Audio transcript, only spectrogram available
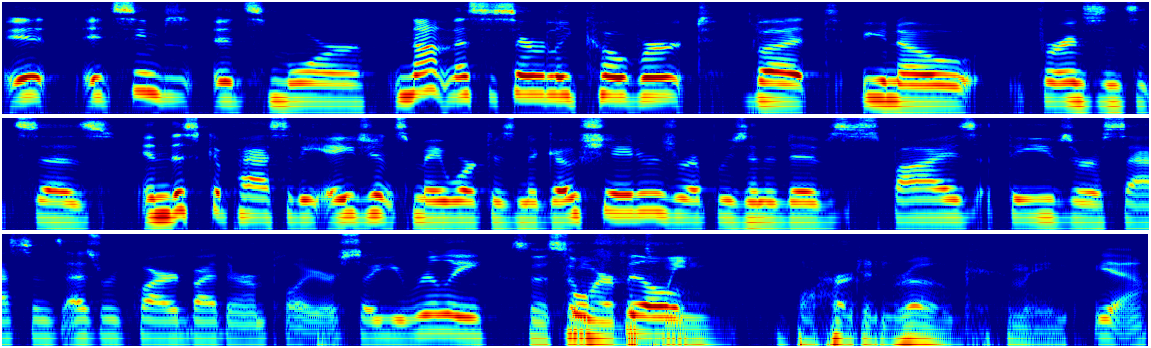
It it seems it's more not necessarily covert, but you know, for instance, it says in this capacity, agents may work as negotiators, representatives, spies, thieves, or assassins as required by their employer. So you really so somewhere fulfill- between bard and rogue. I mean, yeah.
